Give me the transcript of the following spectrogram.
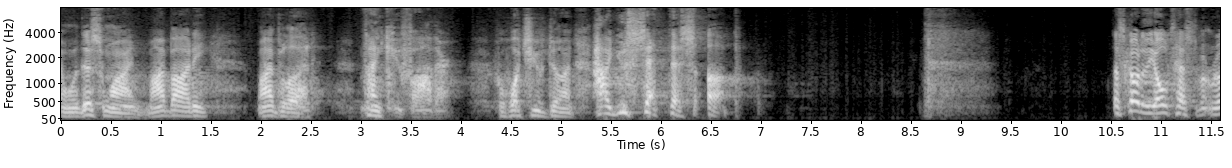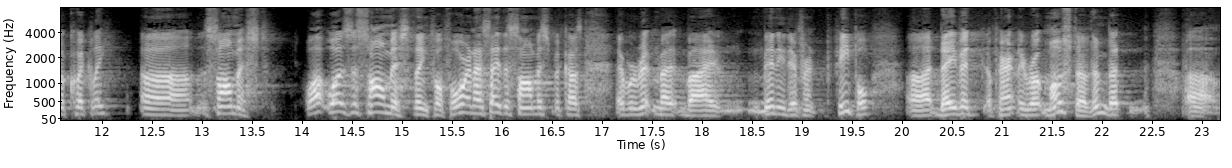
and with this wine, my body, my blood. Thank you, Father, for what you've done, how you set this up. Let's go to the Old Testament real quickly. Uh, the psalmist. What was the psalmist thankful for? And I say the psalmist because they were written by, by many different people. Uh, David apparently wrote most of them, but uh,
